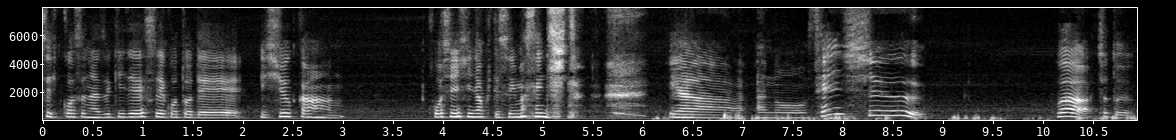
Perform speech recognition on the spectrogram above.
す引っ越すなずきですということで1週間更新しなくてすいませんでした。いやあの先週はちょっと、うん、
